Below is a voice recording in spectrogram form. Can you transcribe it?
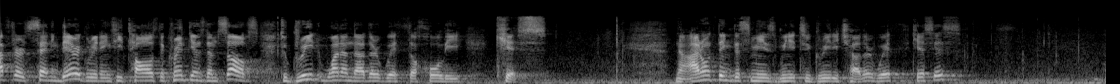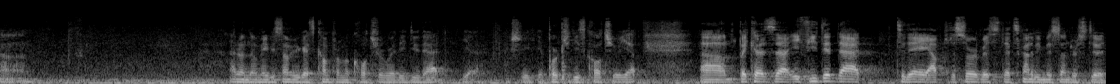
after sending their greetings, he tells the Corinthians themselves to greet one another with the holy kiss. Now, I don't think this means we need to greet each other with kisses. Uh, I don't know, maybe some of you guys come from a culture where they do that. Yeah, actually, a Portuguese culture, yeah. Um, because uh, if you did that today after the service that's going to be misunderstood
